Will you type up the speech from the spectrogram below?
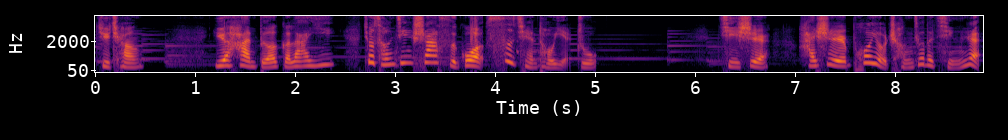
据称，约翰·德格拉伊就曾经杀死过四千头野猪。骑士还是颇有成就的情人，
